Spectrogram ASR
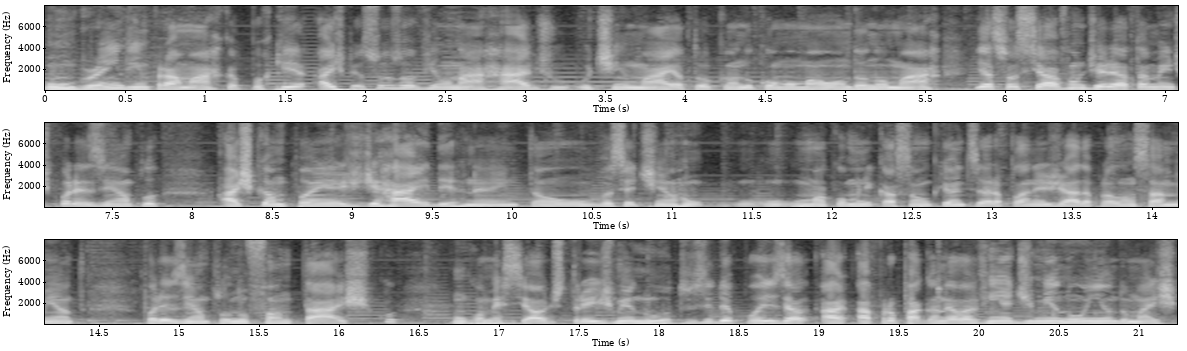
um branding para a marca, porque as pessoas ouviam na rádio o Tim Maia tocando como uma onda no mar e associavam diretamente, por exemplo, às campanhas de Rider, né? Então você tinha um- uma comunicação que antes era planejada para lançamento, por exemplo, no Fantástico, um comercial de três minutos e depois a, a- a propaganda ela vinha diminuindo, mas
